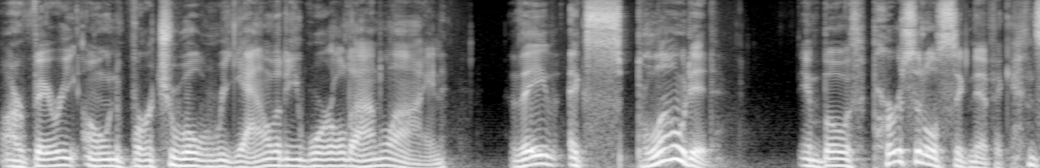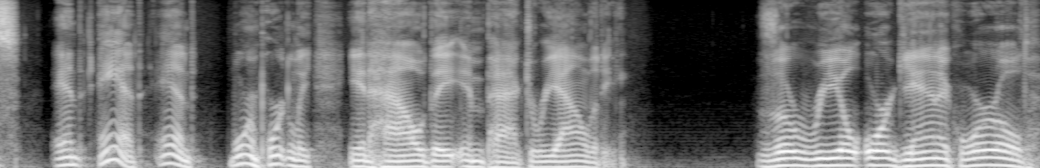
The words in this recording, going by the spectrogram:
our very own virtual reality world online, they've exploded in both personal significance and, and, and more importantly, in how they impact reality. The real organic world.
